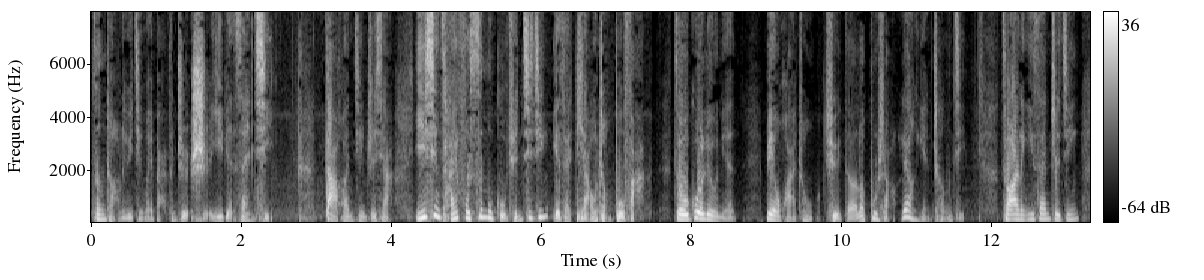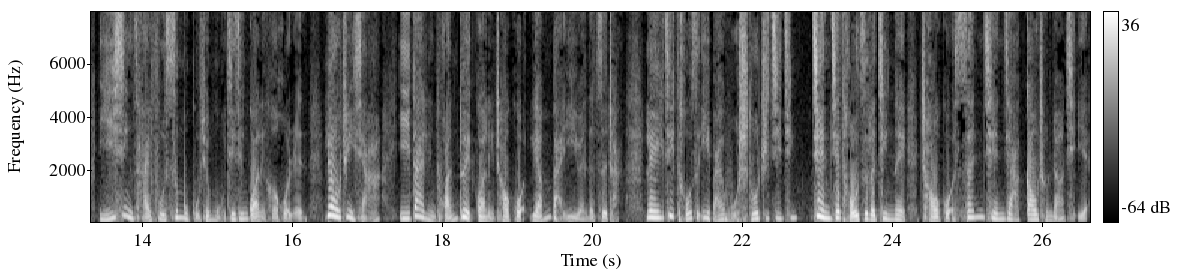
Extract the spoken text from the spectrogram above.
增长率仅为百分之十一点三七。大环境之下，宜信财富私募股权基金也在调整步伐。走过六年。变化中取得了不少亮眼成绩。从二零一三至今，宜信财富私募股权母基金管理合伙人廖俊霞已带领团队管理超过两百亿元的资产，累计投资一百五十多只基金，间接投资了境内超过三千家高成长企业，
